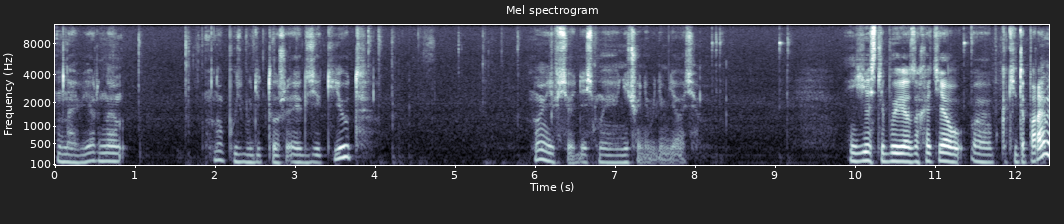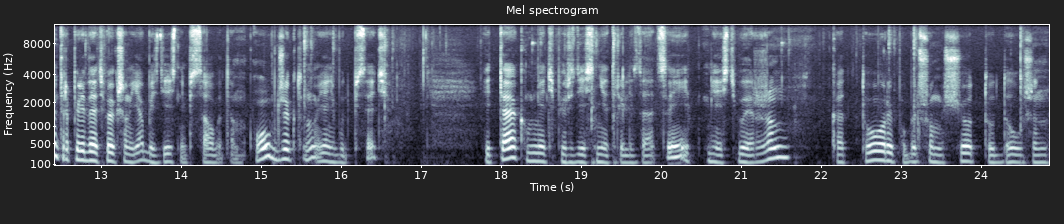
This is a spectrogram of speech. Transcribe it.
наверное, ну пусть будет тоже execute. Ну и все, здесь мы ничего не будем делать. Если бы я захотел э, какие-то параметры передать в action, я бы здесь написал бы там object, ну я не буду писать. Итак, у меня теперь здесь нет реализации, у меня есть version, который по большому счету должен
